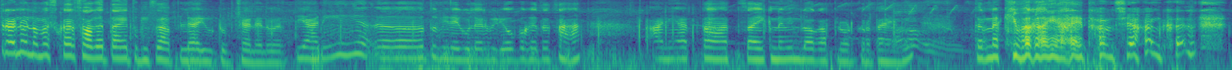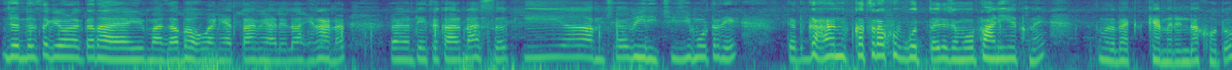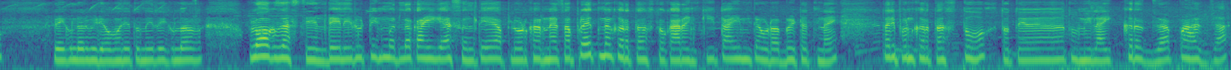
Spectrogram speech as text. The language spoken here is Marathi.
मित्रांनो नमस्कार स्वागत आहे तुमचं आपल्या यूट्यूब चॅनलवरती आणि तुम्ही रेग्युलर व्हिडिओ बघतच आहात. आणि आता आजचा एक नवीन ब्लॉग अपलोड करत आहे मी. तर नक्की बघा हे आहेत आमचे अंकल. ज्यांना सगळे ओळखतात हा आहे माझा भाऊ आणि आत्ता आम्ही आलेलो आहे राहणार त्याचं कारण असं की आमच्या विहिरीची जी मोटर आहे त्यात घाण कचरा खूप गोततो आहे त्याच्यामुळं पाणी येत नाही. तुम्हाला बॅक कॅमेऱ्याने दाखवतो. रेग्युलर व्हिडिओमध्ये तुम्ही रेग्युलर व्लॉग्स असतील डेली रुटीनमधलं काही असेल ते अपलोड करण्याचा प्रयत्न करत असतो. कारण की टाईम तेवढा भेटत नाही तरी पण करत असतो. तो ते तुम्ही लाईक करत जा पाहत जा.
